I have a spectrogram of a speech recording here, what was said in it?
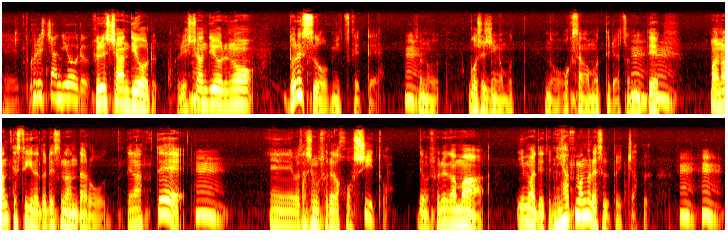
えーとクリスチャン・ディオール。クリスチャン・ディオールクリスチャン・ディオールのドレスを見つけて、うんそのご主人がもの奥さんが持ってるやつを見て、うんまあなんて素敵なドレスなんだろうってなって、うん。うんえー私もそれが欲しいとでもそれがまあ今で言うと200万ぐらいすると1着うん。うん。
